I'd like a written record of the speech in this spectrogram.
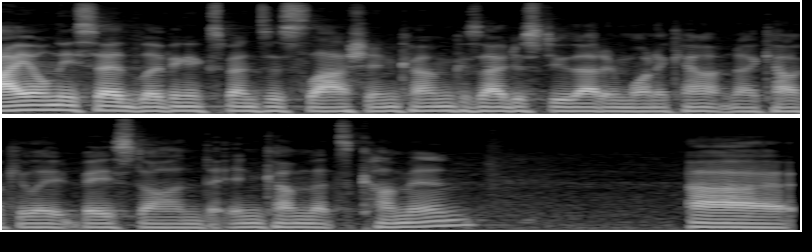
I only said living expenses slash income because I just do that in one account and I calculate based on the income that's come in uh,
